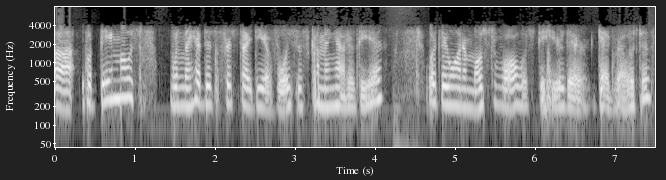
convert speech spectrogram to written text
Uh, what they most, when they had this first idea of voices coming out of the air, what they wanted most of all was to hear their dead relatives.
